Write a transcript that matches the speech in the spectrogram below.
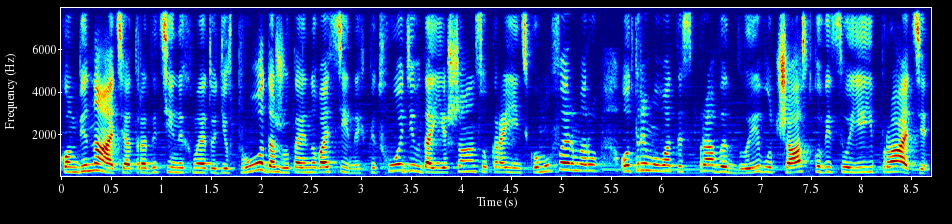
комбінація традиційних методів продажу та інноваційних підходів дає шанс українському фермеру отримувати справедливу частку від своєї праці,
